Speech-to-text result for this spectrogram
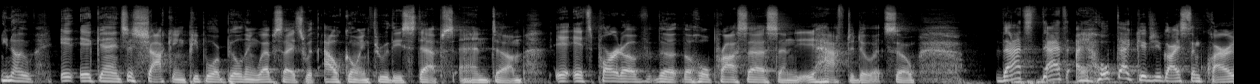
you know, it, again, it's just shocking. People are building websites without going through these steps, and um, it, it's part of the the whole process, and you have to do it. So, that's that i hope that gives you guys some clarity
